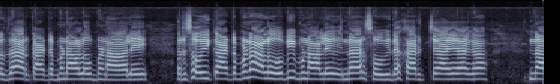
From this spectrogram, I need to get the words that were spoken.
ਆਧਾਰ ਕਾਰਡ ਬਣਾ ਲਓ, ਬਣਾ ਲੇ, ਰਸੋਈ ਕਾਰਡ ਬਣਾ ਲਓ, ਉਹ ਵੀ ਬਣਾ ਲੇ, ਨਾ ਰਸੋਈ ਦਾ ਖਰਚਾ ਆਇਆਗਾ ਨਾ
